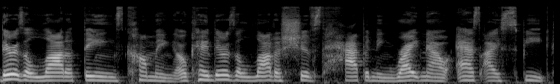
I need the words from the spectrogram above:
there's a lot of things coming, okay? There's a lot of shifts happening right now as I speak,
